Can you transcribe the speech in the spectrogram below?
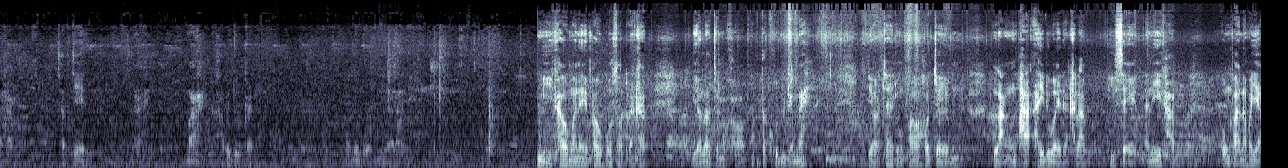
นะครับ ชัดเจนมาเข้าไปดูกันว่าในโบสถ์มีอะไรมีเข้ามาในพระอุโบสถนะครับ เดี๋ยวเราจะมาขอพุทธคุณกันนะ เดี๋ยวจะให้หลวงพ่อเขาเจิมหลังพระให้ด้วยนะครับ พิเศษอันนี้ครับองค์พระนางพญา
